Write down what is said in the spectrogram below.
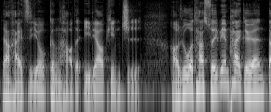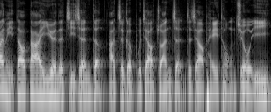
让孩子有更好的医疗品质。好，如果他随便派个人带你到大医院的急诊等啊，这个不叫转诊，这叫陪同就医。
